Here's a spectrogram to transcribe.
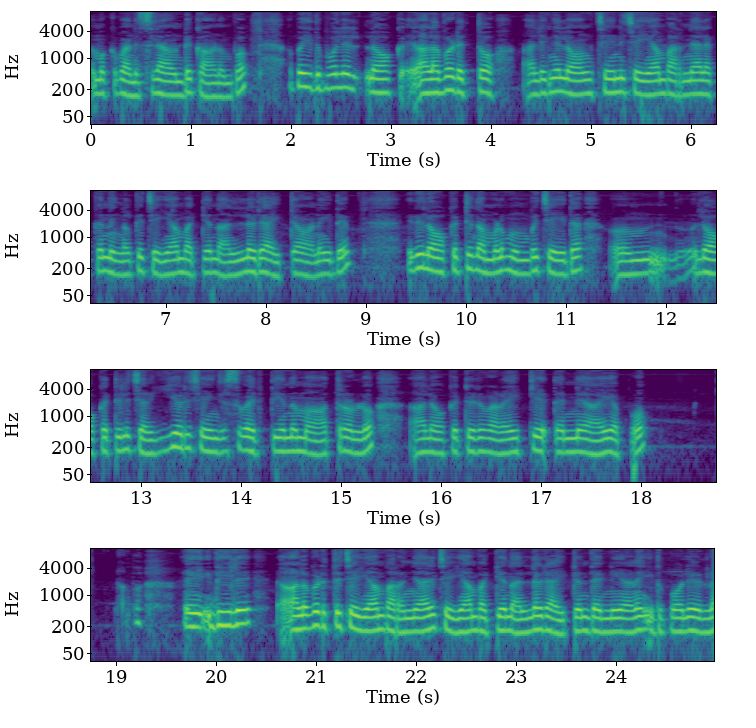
നമുക്ക് മനസ്സിലാവുന്നുണ്ട് കാണുമ്പോൾ. അപ്പോൾ ഇതുപോലെ ലോക്ക് അളവെടുത്തോ അല്ലെങ്കിൽ ലോങ് ചെയിൻ ചെയ്യാൻ പറഞ്ഞാലൊക്കെ നിങ്ങൾക്ക് ചെയ്യാൻ പറ്റിയ നല്ലൊരു ഐറ്റമാണ് ഇത്. ഇത് ലോക്കറ്റ് നമ്മൾ മുമ്പ് ചെയ്ത ലോക്കറ്റിൽ ചെറിയൊരു ചേഞ്ചസ് വരുത്തിയെന്ന് മാത്രമേ ഉള്ളൂ. ആ ലോക്കറ്റ് ഒരു വെറൈറ്റി തന്നെ ആയി അപ്പോൾ. അപ്പോൾ ഇതിൽ അളവെടുത്ത് ചെയ്യാൻ പറഞ്ഞാൽ ചെയ്യാൻ പറ്റിയ നല്ലൊരു ഐറ്റം തന്നെയാണ് ഇതുപോലെയുള്ള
